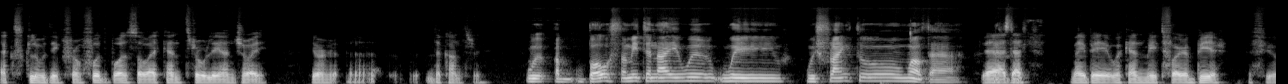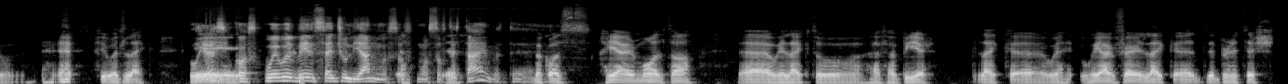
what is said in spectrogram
excluding from football, so I can truly enjoy your uh, the country. We uh, both Amit and I we we we flying to Malta. Yeah, that maybe we can meet for a beer if you if you would like. We, yes, because we will be in Saint Julian most of most of yes. the time, but uh, because here in Malta uh, we like to have a beer. Like uh, we we are very like uh, the British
